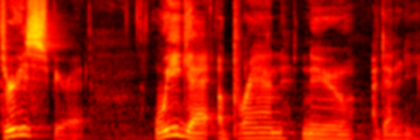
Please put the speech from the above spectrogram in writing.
through his Spirit, we get a brand new identity.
